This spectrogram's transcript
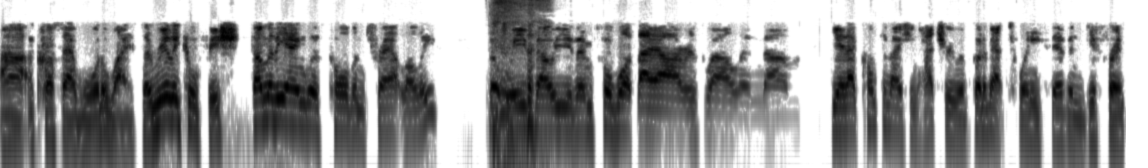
uh, across our waterways. So really cool fish. Some of the anglers call them trout lollies, but we value them for what they are as well. And um, yeah, that conservation hatchery, we've got about 27 different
